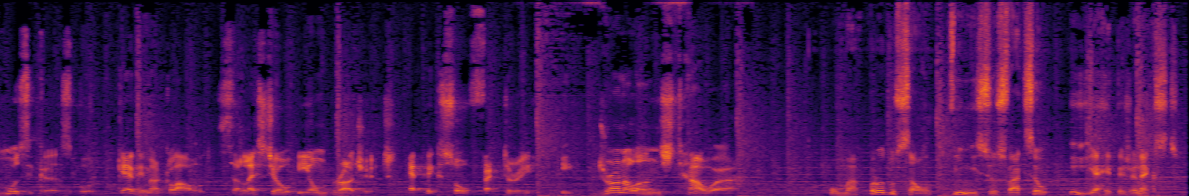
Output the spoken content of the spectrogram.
Músicas por Kevin MacLeod, Celestial Eon Project, Epic Soul Factory e Droneland Tower. Uma produção Vinícius Watzel e RPG Next.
